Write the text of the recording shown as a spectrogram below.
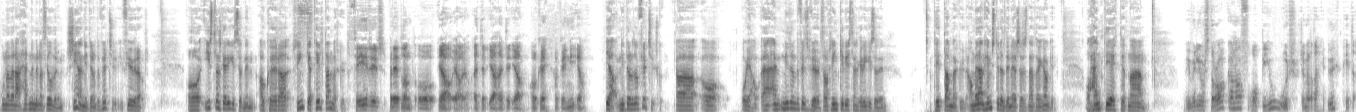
búin að vera hernuminn á þjóðverum síðan 1940 í fjögur ár og íslenska ríkistjórnin ákveður að ringja til Danmörkur Fyrir Breitland og, já, já, já, þetta er, já, þetta er, já, ok, ok, ný, já. Já, 1940 sko uh, og, og já, en 1944 þá ringir Íslenska ríkistöðin til Danmerkur á meðan heimstyrjöldin er sérst ennþá í gangi og hendi eitt hérna Við viljum stroganoff og bjúur sem er þetta upphita.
